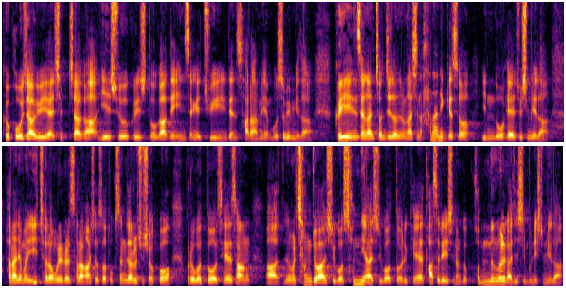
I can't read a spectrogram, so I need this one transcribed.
그 보좌 위에 십자가 예수 그리스도가 내 인생의 주인이 된 사람의 모습입니다. 그의 인생은 전지전능하신 하나님께서 인도해 주십니다. 하나님은 이처럼 우리를 사랑하셔서 독생자를 주셨고 그리고 또 세상 아, 을 창조하시고 섭리하시고 또 이렇게 다스리시는 그 권능을 가지신 분이십니다.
